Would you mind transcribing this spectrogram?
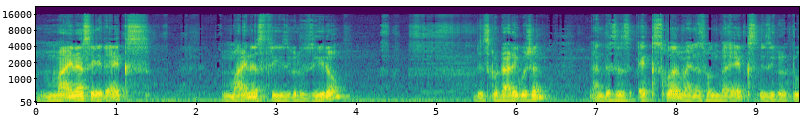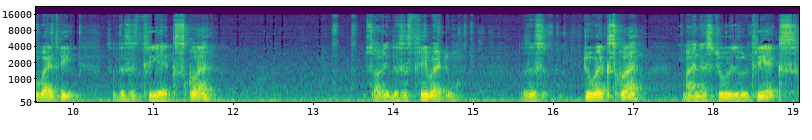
minus 8x minus 3 is equal to 0. This quadratic equation. And this is x square minus 1 by x is equal to 2 by 3. So this is 3x square. Sorry, this is 3 by 2 this is 2x square minus 2 is equal to 3x.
